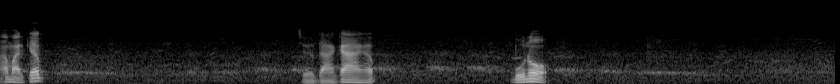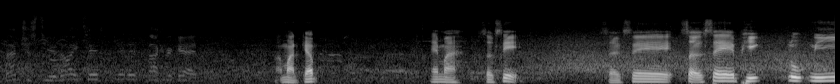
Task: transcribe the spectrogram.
อามัดครับ เจอดาก้าครับบูโน่อามัดครับ ให้มา เซิร์กซี่เซิร์กเซ่เซิร์กเซ่พลิกลูกนี้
